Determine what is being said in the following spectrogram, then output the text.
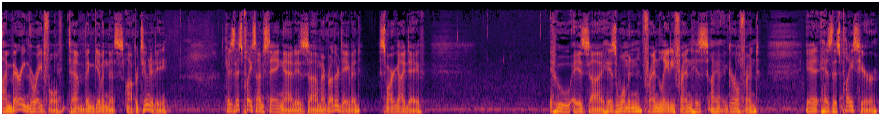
I'm very grateful to have been given this opportunity because this place I'm staying at is uh, my brother David, smart guy Dave, who is uh, his woman friend, lady friend, his uh, girlfriend, it has this place here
